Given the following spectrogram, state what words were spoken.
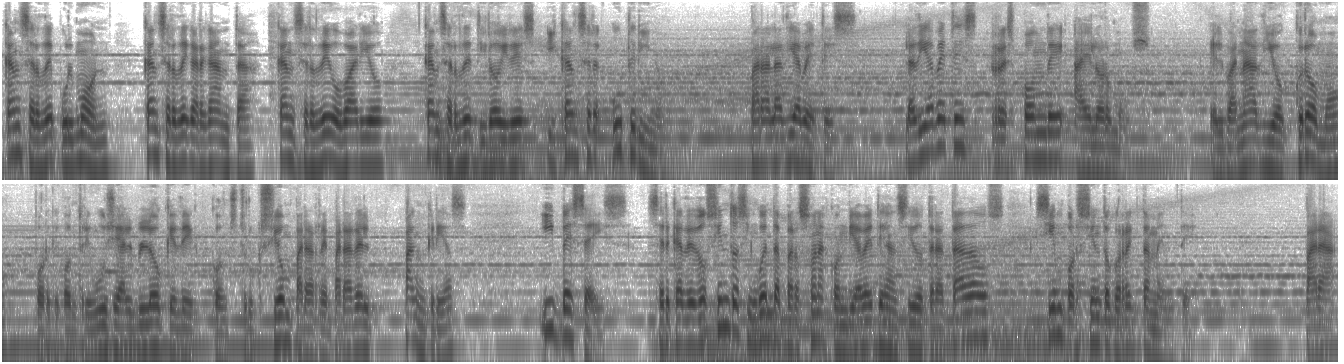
cáncer de pulmón, cáncer de garganta, cáncer de ovario, cáncer de tiroides y cáncer uterino. Para la diabetes. La diabetes responde a el hormuz el vanadio cromo, porque contribuye al bloque de construcción para reparar el páncreas, y B6. Cerca de 250 personas con diabetes han sido tratados 100% correctamente. Para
